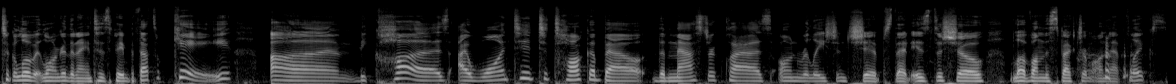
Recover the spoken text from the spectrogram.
took a little bit longer than I anticipated, but that's okay um, because I wanted to talk about the masterclass on relationships that is the show Love on the Spectrum on Netflix.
